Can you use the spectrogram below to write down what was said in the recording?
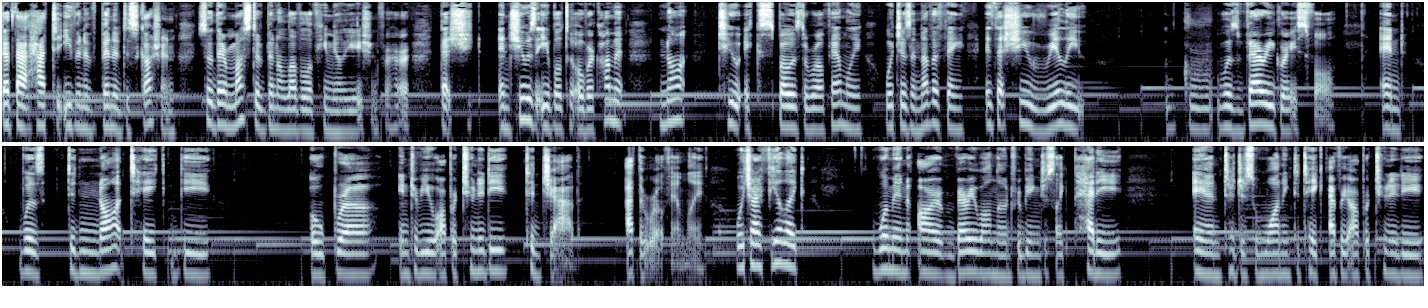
that that had to even have been a discussion. So there must have been a level of humiliation for her that she and she was able to overcome it not to expose the royal family, which is another thing is that she really gr- was very graceful and was did not take the Oprah interview opportunity to jab at the royal family, which I feel like women are very well known for being just like petty and to just wanting to take every opportunity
